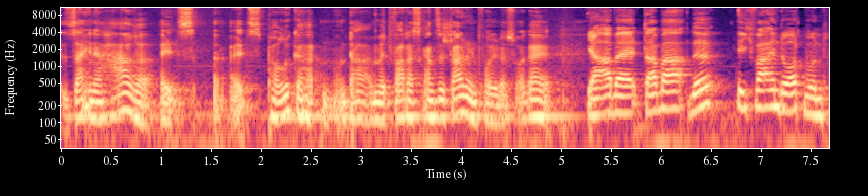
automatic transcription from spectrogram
seine Haare als, äh, als Perücke hatten und damit war das ganze Stadion voll. Das war geil. Ja, aber da war, ne, ich war in Dortmund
